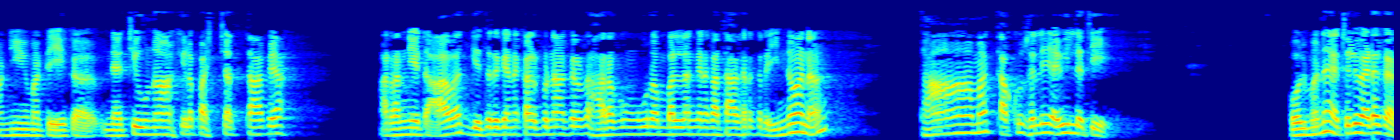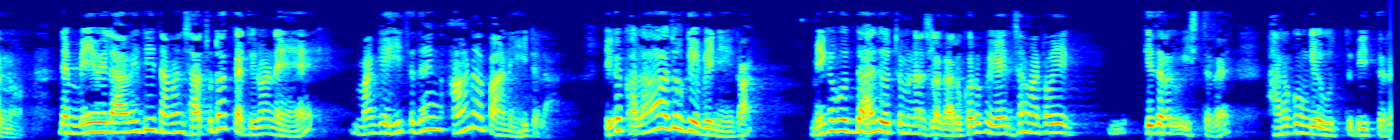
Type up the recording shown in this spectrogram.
අනිය මට ඒක නැති වුණා කියලා පශ්චත්තාවයක් අරණ්‍යයට ආවත් gedara ගැන කල්පනා කරලා හරකුන් ඌරන් බල්ලන් ගැන කතා කර කර ඉන්නවනම් තාමත් අකුසලයේ ඇවිල්ලා තියෙන්නේ. හොල්මන ඇතුලේ වැඩ කරනවා. දැන් මේ වෙලාවේදී Taman සතුටක් ඇතිවෙනව නෑ. මගේ හිත දැන් ආනාපානෙ හිටලා. ඒක කලාතුරකින් වෙන එකක්. මේක බුද්ධ ආධෝත්‍රමනස්ලා කරු කරපු ඒ නිසා මට ඔය ඊතර විස්තර හරකුන්ගේ විස්තර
